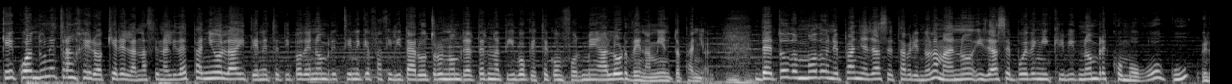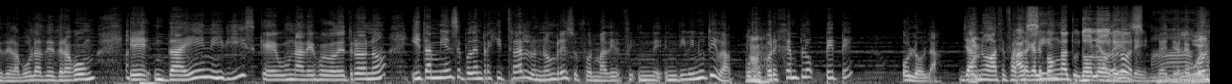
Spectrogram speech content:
Que cuando un extranjero adquiere la nacionalidad española y tiene este tipo de nombres, tiene que facilitar otro nombre alternativo que esté conforme al ordenamiento español. De todos modos, en España ya se está abriendo la mano y ya se pueden inscribir nombres como Goku, el de la bola de dragón, eh, Daenerys, que es una de Juego de Tronos, y también se pueden registrar los nombres en su forma de- diminutiva, como por ejemplo Pepe o Lola. Ya O no hace falta Ah, que le ponga tu Dolores. Dolores. Le- Ah. le o el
